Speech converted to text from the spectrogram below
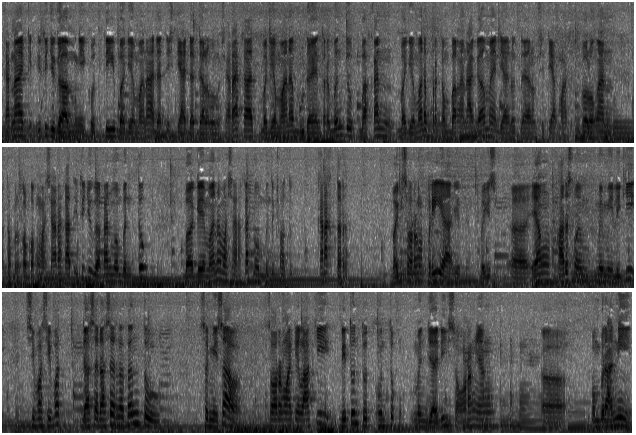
Karena itu juga mengikuti bagaimana adat istiadat dalam masyarakat, bagaimana budaya yang terbentuk, bahkan bagaimana perkembangan agama yang dianut dalam setiap golongan ataupun kelompok masyarakat itu juga akan membentuk bagaimana masyarakat membentuk suatu karakter bagi seorang pria gitu bagi eh, yang harus mem- memiliki sifat-sifat dasar-dasar tertentu semisal seorang laki-laki dituntut untuk menjadi seorang yang eh, pemberani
